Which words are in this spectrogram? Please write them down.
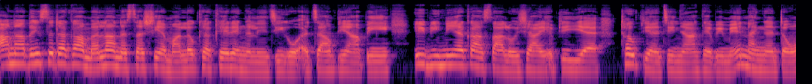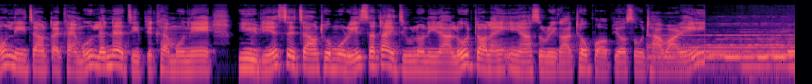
အာနာသိန်းစစ်တပ်ကမန်လ28ရက်မှာလောက်ခတ်ခဲ့တဲ့ငလင်ကြီးကိုအကြောင်းပြပြီး AB နှစ်ရက်ကစလို့ယာယီအပြည့်ရက်ထုတ်ပြန်ကြေညာခဲ့ပြီးမြနိုင်ငံတော်လေကြောင်းတိုက်ခိုက်မှုလက်နက်ကြီးပစ်ခတ်မှုနဲ့မြေပြင်စစ်ကြောင်းထိုးမှုတွေစက်တိုက်ကျူးလွန်နေတာလို့တော်လိုင်းအင်အားစုတွေကထုတ်ဖော်ပြောဆိုထားပါတယ်။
